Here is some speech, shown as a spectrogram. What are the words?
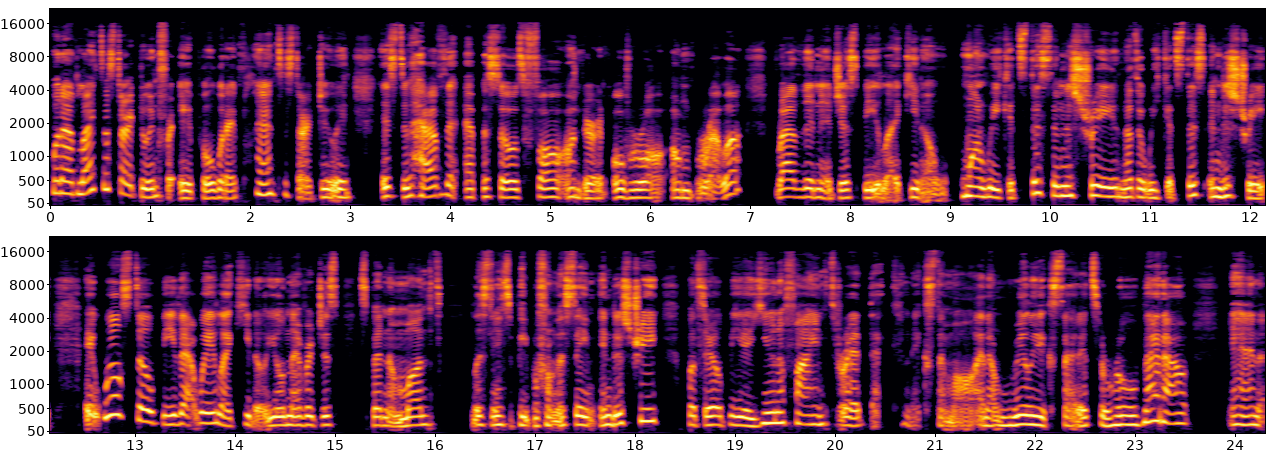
what I'd like to start doing for April, what I plan to start doing is to have the episodes fall under an overall umbrella rather than it just be like, you know, one week it's this industry, another week it's this industry. It will still be that way. Like, you know, you'll never just spend a month listening to people from the same industry, but there'll be a unifying thread that connects them all. And I'm really excited to roll that out and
